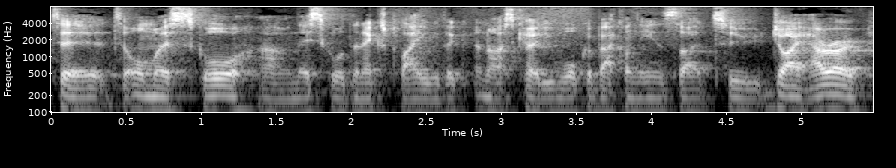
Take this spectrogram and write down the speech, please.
to to almost score. Um, they scored the next play with a, a, nice Cody Walker back on the inside to Jai Arrow.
